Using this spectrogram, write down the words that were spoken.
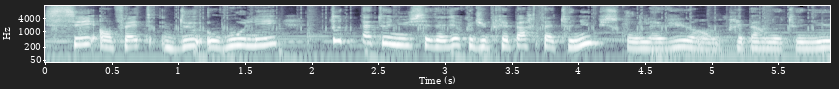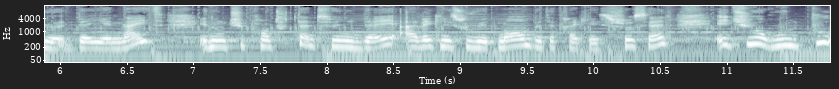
c'est en fait de rouler toute ta tenue, c'est-à-dire que tu prépares ta tenue, puisqu'on l'a vu, hein, on prépare nos tenues euh, day and night, et donc tu prends toute ta tenue day avec les sous-vêtements, peut-être avec les chaussettes, et tu roules tout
